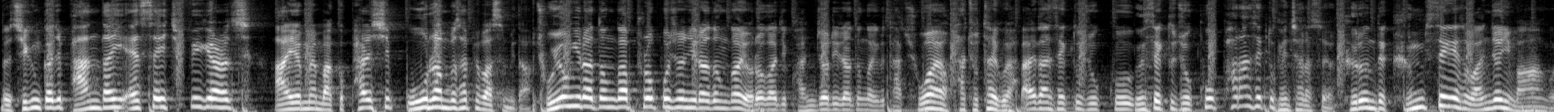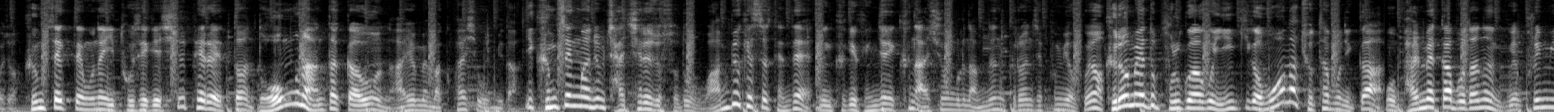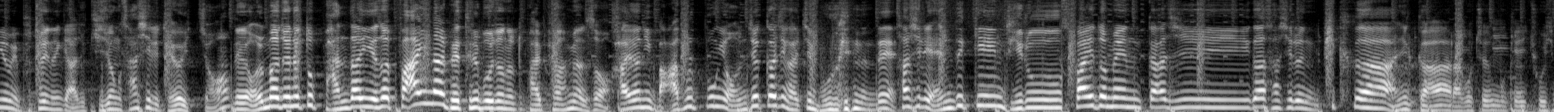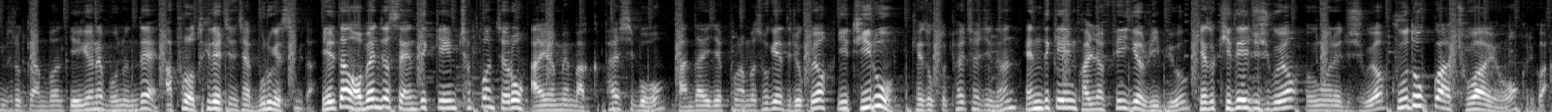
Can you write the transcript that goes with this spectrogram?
네, 지금까지 반다이 SH 피규어스 아이언맨 마크 85를 한번 살펴봤습니다. 조형이라던가 proportion이라던가 여러 가지 관절이라던가 이거 다 좋아요. 다 좋다 이거야. 빨간색도 좋고 은색도 좋고 파란색도 괜찮았어요. 그런데 금색에서 완전히 망한 거죠. 금색 때문에 이 도색에 실패를 했던 너무나 안타까운 아이언맨 마크 85입니다. 이 금색만 좀 잘 칠해줬어도 완벽했을 텐데 음, 그게 굉장히 큰 아쉬움으로 남는 그런 제품이었고요. 그럼에도 불구하고 인기가 워낙 좋다 보니까 뭐 발매가보다는 그냥 프리미엄이 붙어있는 게 아주 기정사실이 되어 있죠. 네, 얼마 전에 또 반다이에서 final battle 버전을 또 발표하면서 과연 이 마블뽕이 언제까지 갈지 모르겠는데 사실 이 엔드게임 뒤로 스파이더맨까지가 사실은 피크가 아닐까라고 저는 뭐 조심스럽게 한번 예견해 보는데 앞으로 어떻게 될지는 잘 모르겠습니다. 일단 어벤져스 엔드게임 첫 번째로 아이언맨 마크 85 반다이 제품을 한번 소개해 드렸고요. 이 뒤로 계속 또 펼쳐지는 엔드게임 관련 피규어 리뷰 계속 기대해 주시고요. 응원해 주시고요. 구독과 좋아요 그리고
